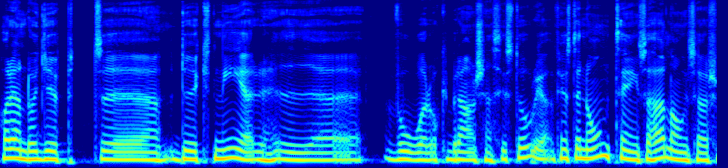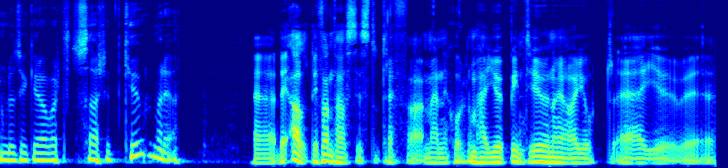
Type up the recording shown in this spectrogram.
har ändå djupt eh, dykt ner i eh, vår och branschens historia. Finns det någonting så här långt så här som du tycker har varit särskilt kul med det? Eh, det är alltid fantastiskt att träffa människor. De här djupintervjuerna jag har gjort är ju eh,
